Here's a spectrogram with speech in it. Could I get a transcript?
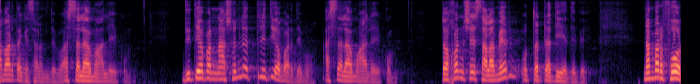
আবার তাকে সালাম দেবো, আসসালামু আলাইকুম দ্বিতীয়বার না শুনলে তৃতীয়বার দেব, আসসালামু আলাইকুম তখন সে সালামের উত্তরটা দিয়ে দেবে। নাম্বার ফোর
